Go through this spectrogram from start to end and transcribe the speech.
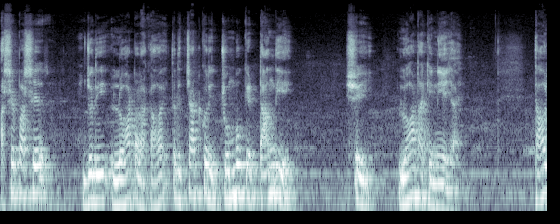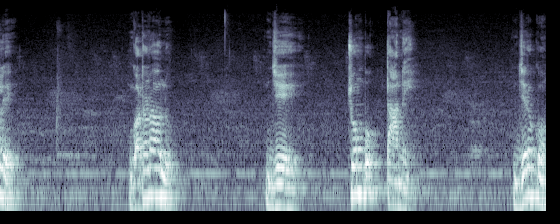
আশেপাশের যদি লোহাটা রাখা হয়, তাহলে চাট করে চুম্বকের টান দিয়ে সেই লোহাটাকে নিয়ে যায়। তাহলে ঘটনা হলো যে চুম্বক টানে। যেরকম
